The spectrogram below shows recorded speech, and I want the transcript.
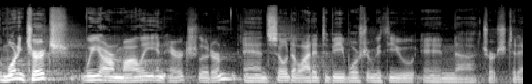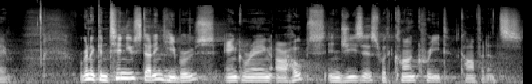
Good morning, church. We are Molly and Eric Schluter, and so delighted to be worshiping with you in uh, church today. We're going to continue studying Hebrews, anchoring our hopes in Jesus with concrete confidence.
